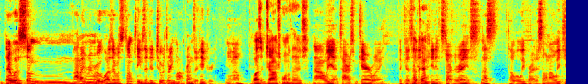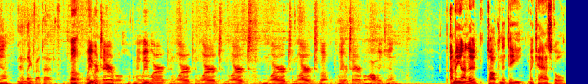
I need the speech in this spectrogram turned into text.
there was some, I don't even remember who it was. There was some teams that did two or three mock runs at Hickory, you know? Wasn't Josh one of those? No, we had tires from Caraway because he, okay. didn't, he didn't start the race. That's what we practiced on all weekend. Yeah, think about that. Well, we were terrible. I mean, we worked and worked and worked and worked and worked and worked, but we were terrible all weekend. I mean, I know talking to Deac McCaskill,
